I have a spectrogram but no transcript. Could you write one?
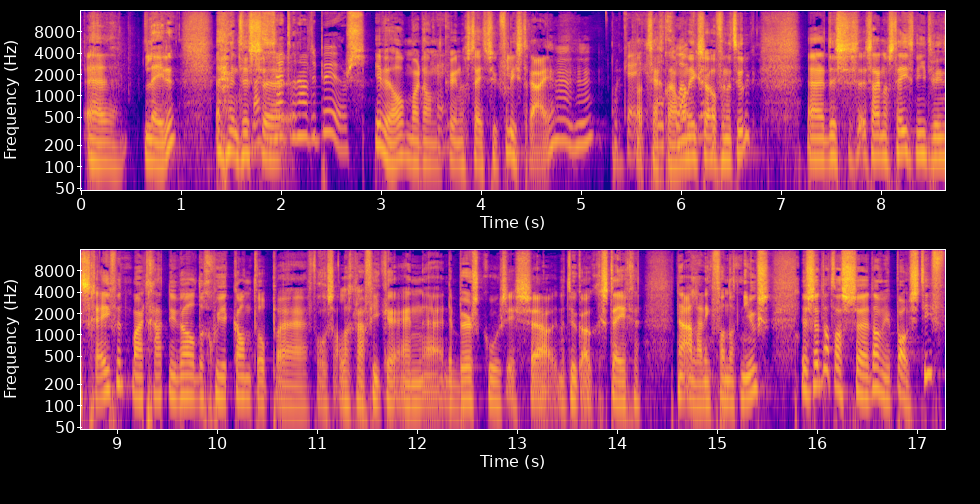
eh, leden. dus, maar ze eh, zijn toch naar de beurs? Jawel, maar dan kun je nog steeds natuurlijk verlies draaien. Mhm, oké, dat zegt er helemaal niks over natuurlijk. Eh, dus ze zijn nog steeds niet winstgevend. Maar het gaat nu wel de goede kant op eh, volgens alle grafieken. En eh, de beurskoers is eh, natuurlijk ook gestegen naar aanleiding van dat nieuws. Dus eh, dat was eh, dan weer positief.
